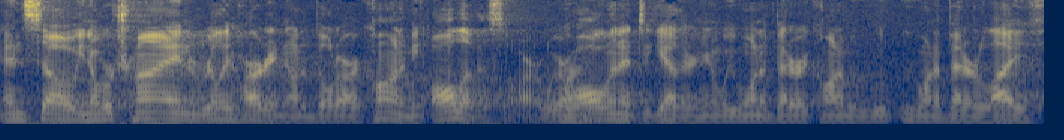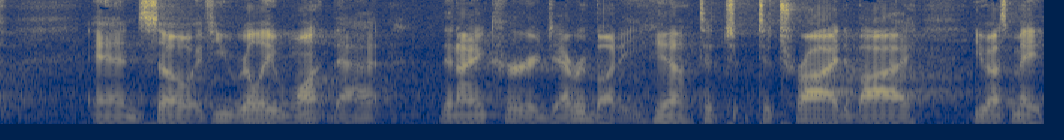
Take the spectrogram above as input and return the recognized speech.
And so, you know, we're trying really hard right now to build our economy. All of us are. We're Right. all in it together. You know, we want a better economy. We, we want a better life. And so, if you really want that, then I encourage everybody Yeah. to, to try to buy U.S. made.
